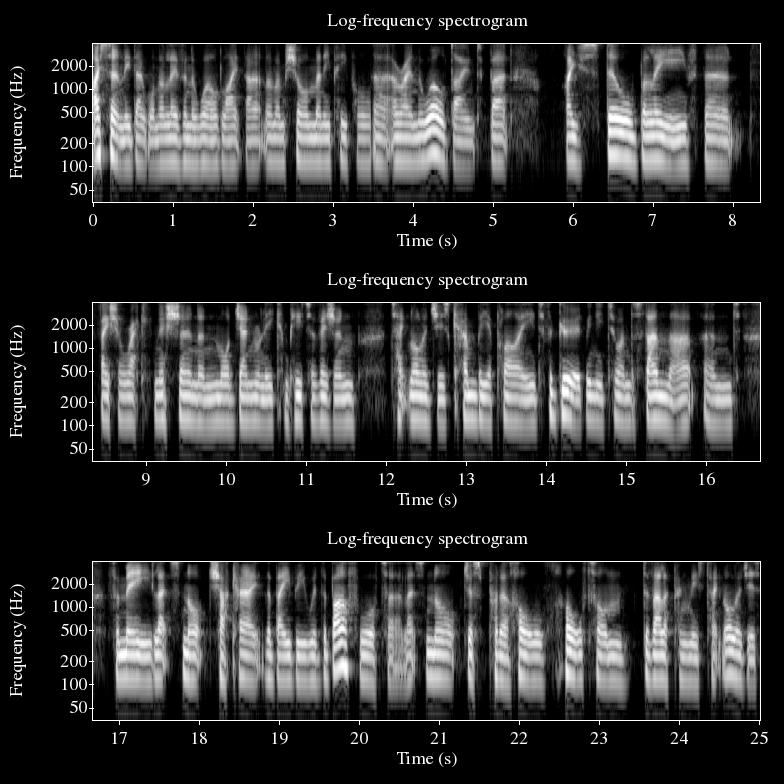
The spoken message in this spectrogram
I certainly don't want to live in a world like that, and I'm sure many people uh, around the world don't. But I still believe that facial recognition and more generally computer vision technologies can be applied for good. We need to understand that. And for me, let's not chuck out the baby with the bathwater. Let's not just put a whole halt on developing these technologies.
